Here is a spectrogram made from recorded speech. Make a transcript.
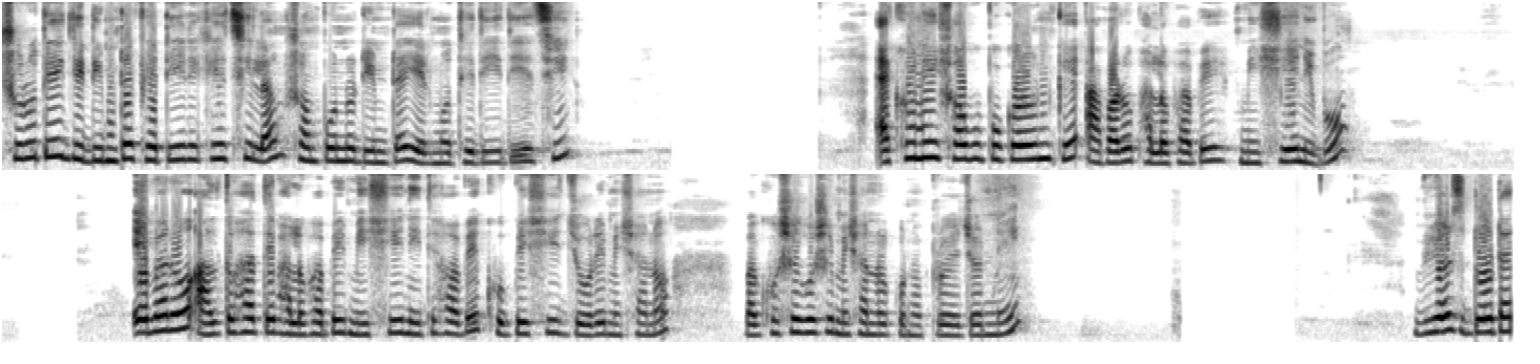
শুরুতেই যে ডিমটা ফেটিয়ে রেখেছিলাম, সম্পূর্ণ ডিমটাই এর মধ্যে দিয়ে দিয়েছি। এখন এই সব উপকরণকে আবারও ভালোভাবে মিশিয়ে নিব। এবারও আলতো হাতে ভালোভাবে মিশিয়ে নিতে হবে, খুব বেশি জোরে মেশানো বা ঘষে ঘষে মেশানোর কোনো প্রয়োজন নেই। ভিউয়ার্স, ডোটা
